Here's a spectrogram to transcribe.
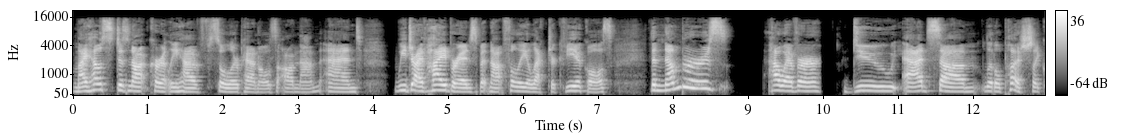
my house does not currently have solar panels on them, and we drive hybrids, but not fully electric vehicles. The numbers, however, do add some little push, like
